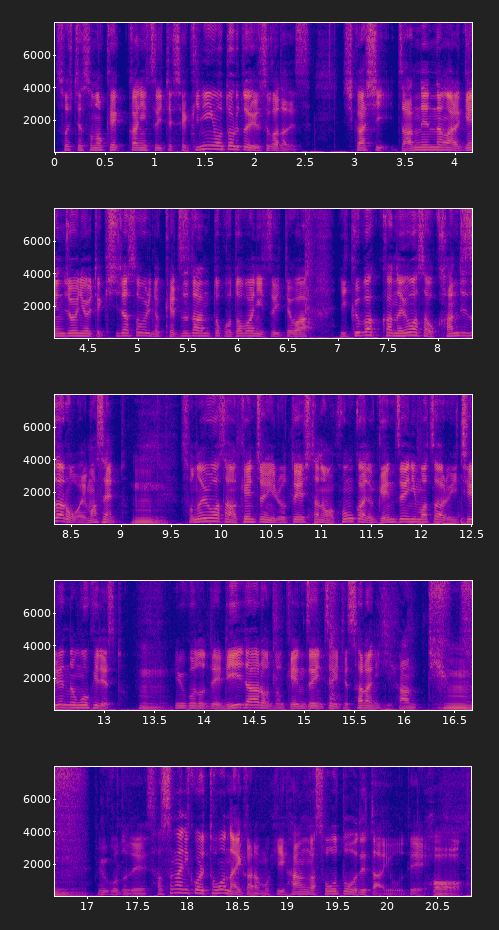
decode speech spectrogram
そしてその結果について責任を取るという姿です。しかし、残念ながら現状において岸田総理の決断と言葉については、幾ばくかの弱さを感じざるを得ませんと。うん。その弱さが顕著に露呈したのは今回の減税にまつわる一連の動きですと。うん。いうことで、リーダー論と減税についてさらに批判っていう、うん。いうことで、さすがにこれ党内からも批判が相当出たようで、はあ。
